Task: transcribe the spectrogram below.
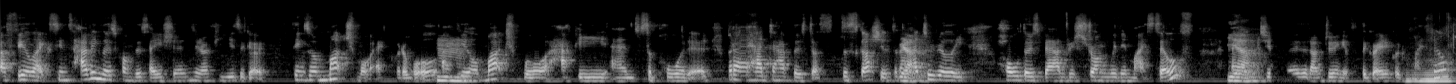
I feel like since having those conversations, you know, a few years ago, things are much more equitable. Mm. I feel much more happy and supported. But I had to have those dis- discussions and yeah. I had to really hold those boundaries strong within myself. Yeah. And you know that I'm doing it for the greater good of myself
